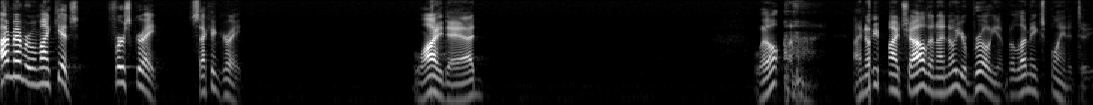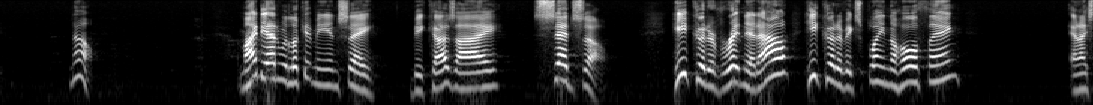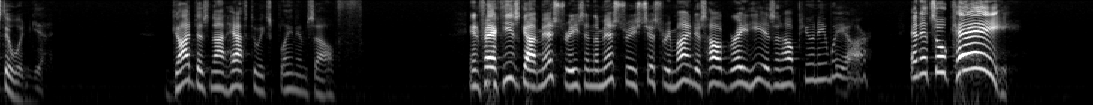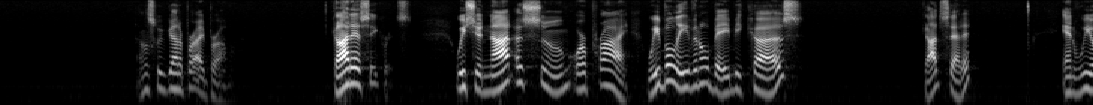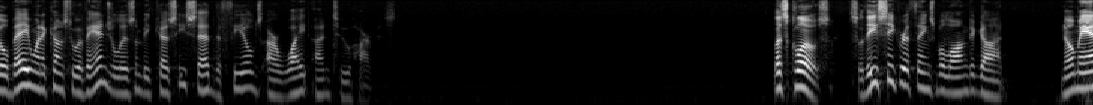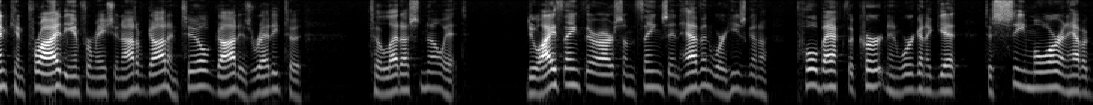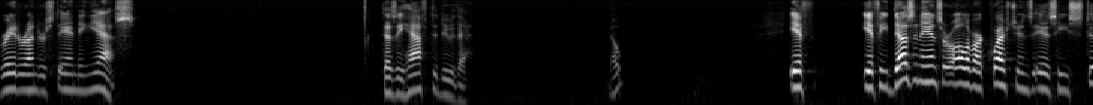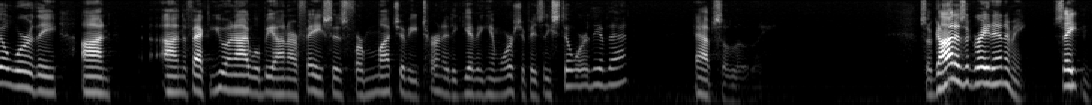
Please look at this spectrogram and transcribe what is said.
I remember when my kids, first grade, second grade. Why, Dad? Well, I know you're my child and I know you're brilliant, but let me explain it to you. No. My dad would look at me and say, Because I said so. He could have written it out, he could have explained the whole thing, and I still wouldn't. God does not have to explain himself. In fact, he's got mysteries, and the mysteries just remind us how great he is and how puny we are. And it's okay. Unless we've got a pride problem. God has secrets. We should not assume or pry. We believe and obey because God said it. And we obey when it comes to evangelism because he said the fields are white unto harvest. Let's close. So these secret things belong to God. No man can pry the information out of God until God is ready to, to let us know it. Do I think there are some things in heaven where He's going to pull back the curtain and we're going to get to see more and have a greater understanding? Yes. Does He have to do that? Nope. If if he doesn't answer all of our questions, is he still worthy on, on the fact that you and I will be on our faces for much of eternity giving him worship? Is he still worthy of that? Absolutely. So God is a great enemy, Satan,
